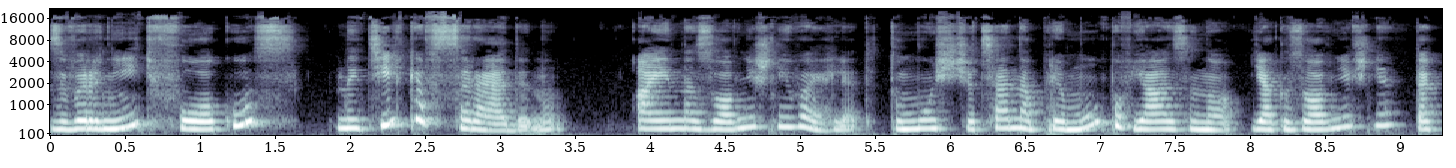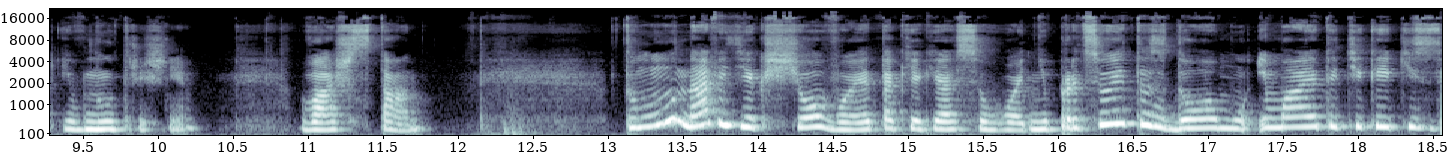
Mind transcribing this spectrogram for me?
Зверніть фокус не тільки всередину, а й на зовнішній вигляд, тому що це напряму пов'язано як зовнішнє, так і внутрішнє, ваш стан. Тому навіть якщо ви, так як я сьогодні, працюєте з дому і маєте тільки якісь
